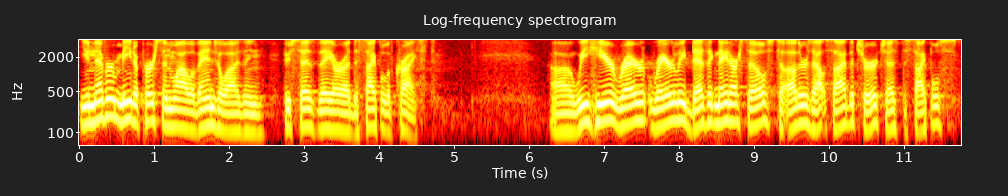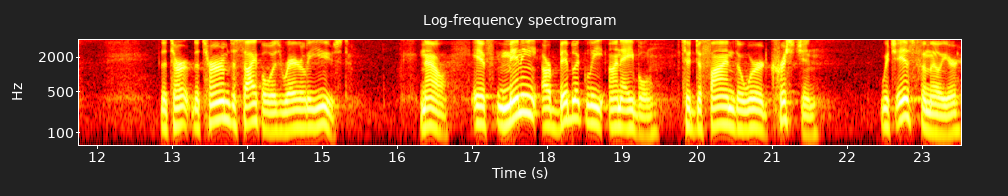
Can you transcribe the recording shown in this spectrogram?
You never meet a person while evangelizing who says they are a disciple of Christ. Uh, we here rare, rarely designate ourselves to others outside the church as disciples. The, ter- the term disciple is rarely used. Now, if many are biblically unable to define the word Christian, which is familiar,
